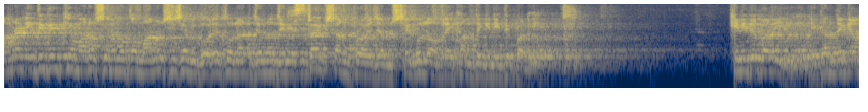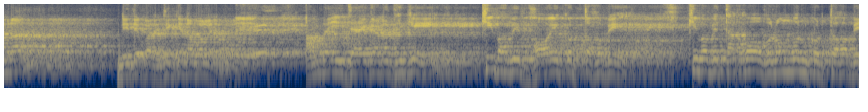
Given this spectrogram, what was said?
আমরা নিজেদেরকে মানুষের মতো মানুষ হিসেবে গড়ে তোলার জন্য যে ইনস্ট্রাকশন প্রয়োজন, সেগুলো আমরা এখান থেকে নিতে পারি। কি নিতে পারি? এখান থেকে আমরা নিতে পারি, ঠিক কিনা বলেন? আমরা এই জায়গাটা থেকে কীভাবে ভয় করতে হবে, কীভাবে তাকে অবলম্বন করতে হবে,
